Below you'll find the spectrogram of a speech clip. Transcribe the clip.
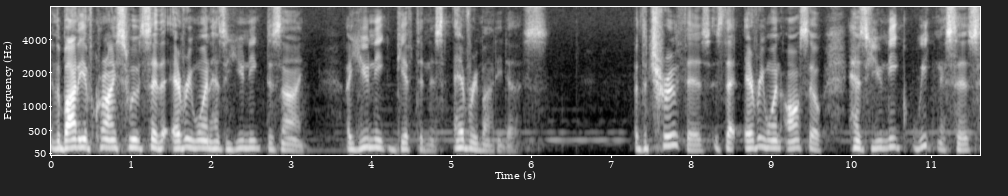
In the body of Christ, we would say that everyone has a unique design, a unique giftedness. Everybody does. But the truth is, is that everyone also has unique weaknesses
